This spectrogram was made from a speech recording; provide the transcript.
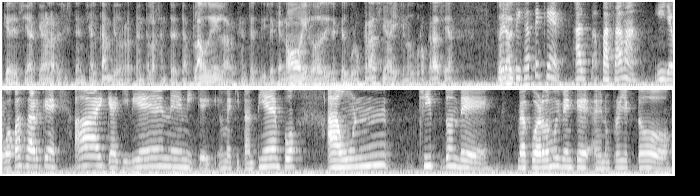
que decía que era la resistencia al cambio. De repente la gente te aplaude y la gente dice que no y luego dice que es burocracia y que no es burocracia. Pero fíjate que pasaba y llegó a pasar que, ay, que aquí vienen y que me quitan tiempo. A un chip donde me acuerdo muy bien que en un proyecto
